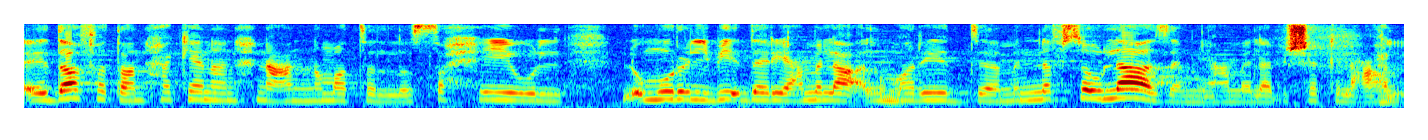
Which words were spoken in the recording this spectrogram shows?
إضافة حكينا نحن عن النمط الصحي والأمور اللي بيقدر يعملها المريض من نفسه ولازم يعملها بشكل عام. هل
